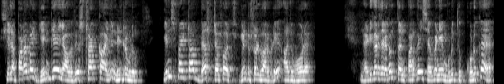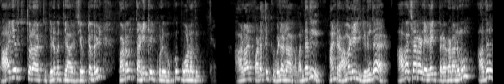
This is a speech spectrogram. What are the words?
சில படங்கள் எங்கேயாவது ஸ்ட்ரக் ஆகி நின்றுவிடும். இன்ஸ்பைட் ஆஃப் பெஸ்ட் எஃபர்ட்ஸ் என்று சொல்வார்களே அது போல. நடிகர் திலகம் தன் பங்கை செவ்வனே முடித்து கொடுக்க ஆயிரத்தி தொள்ளாயிரத்தி எழுபத்தி ஆறு செப்டம்பரில் படம் தணிக்கை குழுவுக்கு போனது. ஆனால் படத்துக்கு வில்லனாக வந்தது அன்று அமலில் இருந்த அவசர நிலை பிரகடனமும் அதன்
